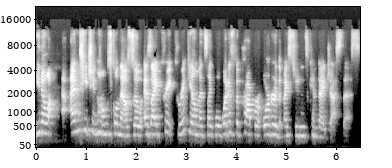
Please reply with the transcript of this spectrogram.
you know, I'm teaching homeschool now. So as I create curriculum, it's like, well, what is the proper order that my students can digest this?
